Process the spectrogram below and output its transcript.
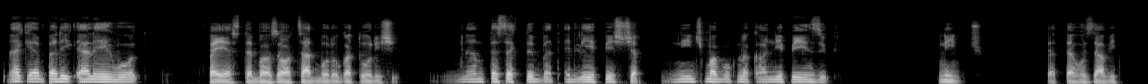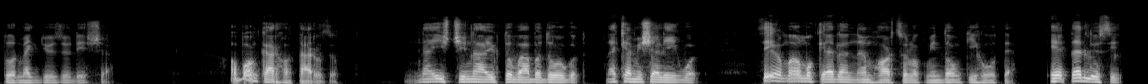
Nekem pedig elég volt, fejezte be az arcát borogató risi. Nem teszek többet egy lépés sem, nincs maguknak annyi pénzük. Nincs, tette hozzá Viktor meggyőződéssel. A bankár határozott. Ne is csináljuk tovább a dolgot, nekem is elég volt. Szélmalmok ellen nem harcolok, mint Don Quixote. Érted, Lucille?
